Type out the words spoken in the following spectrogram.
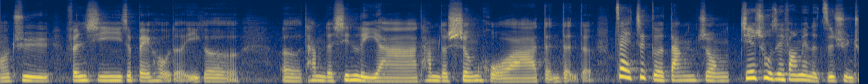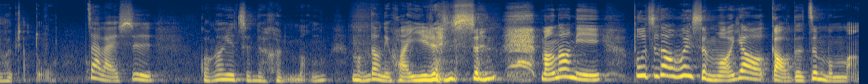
后去分析这背后的一个呃他们的心理啊、他们的生活啊等等的，在这个当中接触这方面的资讯就会比较多。再来是广告业真的很忙，忙到你怀疑人生，忙到你不知道为什么要搞得这么忙。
